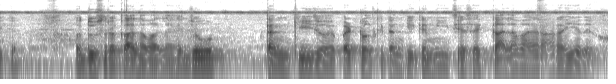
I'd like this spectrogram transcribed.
ठीक है? और दूसरा काला वाला है, जो टंकी जो है, पेट्रोल की टंकी के नीचे से काला वायर आ रहा है, ये देखो।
